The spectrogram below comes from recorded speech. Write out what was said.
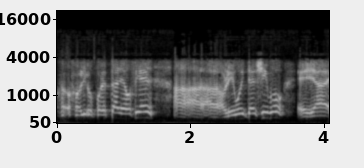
olivos por hectárea o 100 a, olivo intensivo ya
